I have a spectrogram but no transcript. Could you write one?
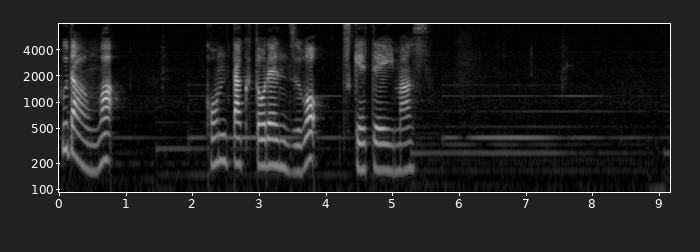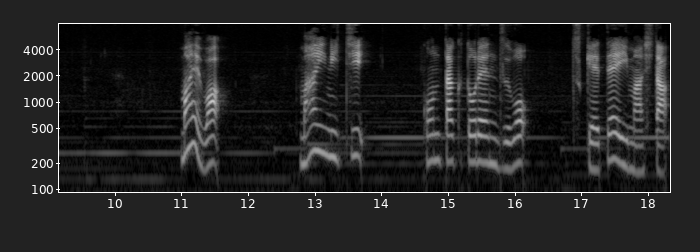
普段はコンタクトレンズをつけています。前は毎日コンタクトレンズをつけていました。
